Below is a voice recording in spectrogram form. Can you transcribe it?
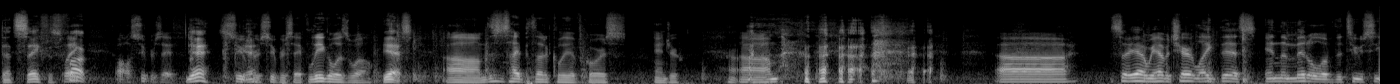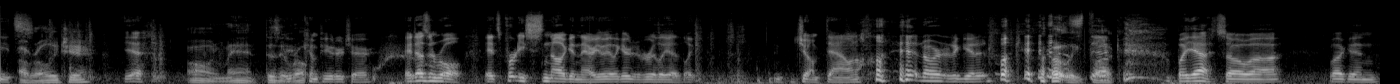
That's safe as Like, fuck. oh, super safe. Yeah, Super, yeah. super safe. Legal as well. Yes. Um, this is hypothetically, of course, Andrew. Um, uh, so yeah, we have a chair like this in the middle of the two seats. A rolly chair. Yeah, Oh man, does it roll? computer chair. It doesn't roll. It's pretty snug in there. You like you really like jump down on it in order to get it fucking Holy stick. fuck. But yeah, so uh, fucking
